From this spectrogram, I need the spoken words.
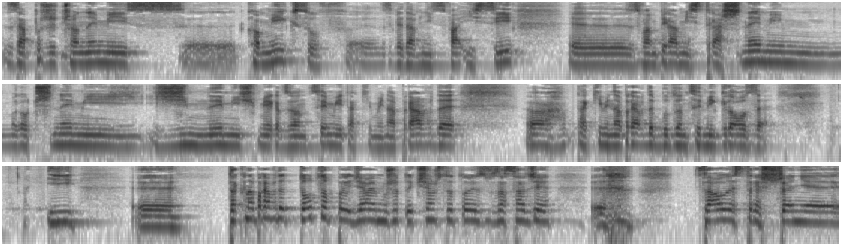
zapożyczonymi z e, komiksów z wydawnictwa EC, z wampirami strasznymi, mrocznymi, zimnymi, śmierdzącymi, takimi naprawdę, ach, takimi naprawdę budzącymi grozę. I e, tak naprawdę to, co powiedziałem już o tej książce, to jest w zasadzie e, całe streszczenie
